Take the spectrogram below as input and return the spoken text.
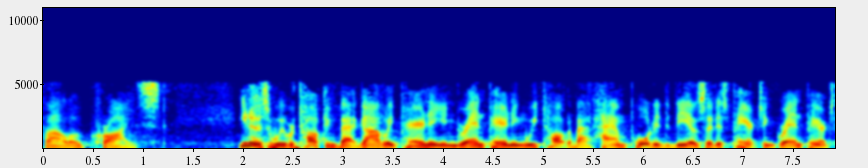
follow Christ. You know, as we were talking about godly parenting and grandparenting, we talked about how important it is that as parents and grandparents,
